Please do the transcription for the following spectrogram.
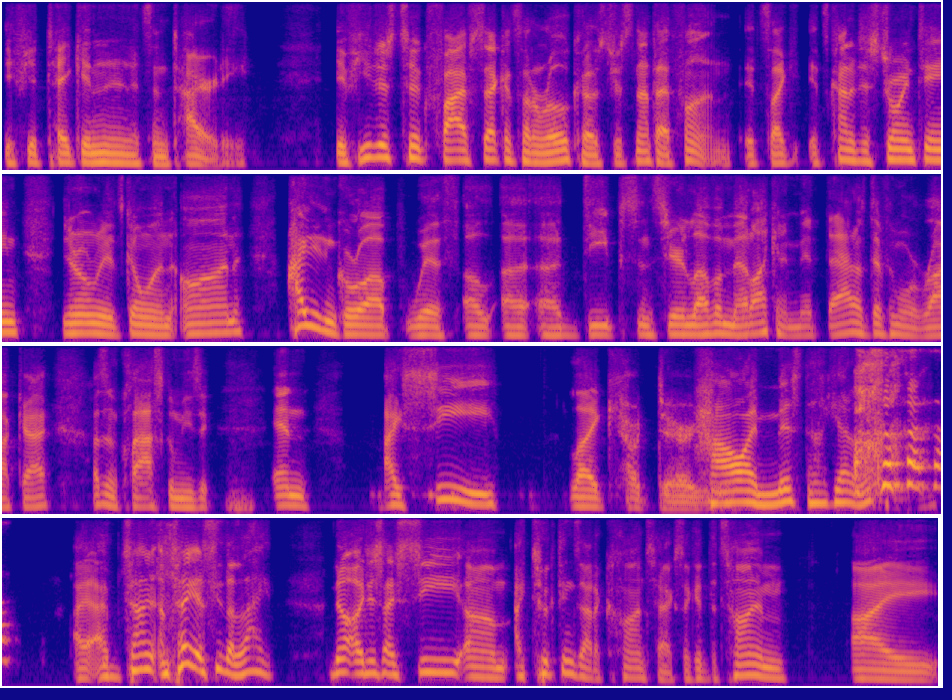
if you take it in its entirety. If you just took five seconds on a roller coaster, it's not that fun. It's like it's kind of disjointing. You don't know what's going on. I didn't grow up with a, a, a deep, sincere love of metal. I can admit that. I was definitely more rock guy. I was in classical music, and I see like How dare you? how I missed. Now, yeah, I, I'm telling, I'm telling you, I see the light. No, I just I see. Um, I took things out of context. Like at the time, I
